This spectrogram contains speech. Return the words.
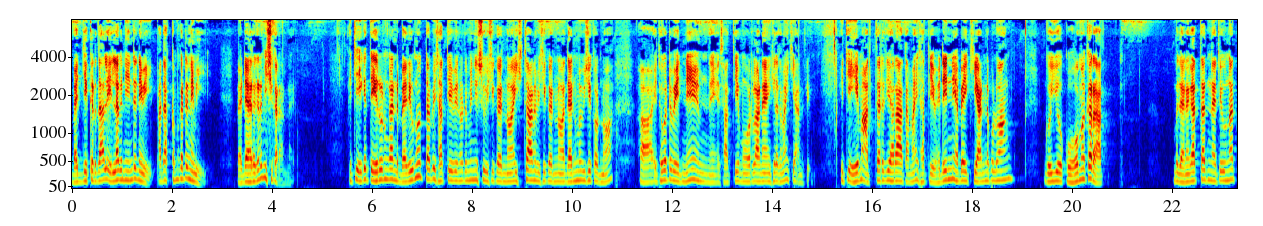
බැජ් එකකට දාලා එල්ලගෙන ඉන්න නෙවෙයි. පදක්කමකට නෙවෙයි. වැඩ අරගෙන විසි කරන්නයි. ඉතින් ඒක තේරුම් ගන්න බැරි වුණොත් අපි සත්‍ය වෙනකොට මිනිස්සු විසි කරනවා, ස්ථාන විසි කරනවා, දැනුම විසි කරනවා. එතකොට වෙන්නේ මේ සත්‍ය මෝරලා නැහැ කියලා තමයි කියන්නේ. ඉතින් එහෙම අත්තරදි හරහා තමයි සතිය වැඩෙන්නේ. හැබැයි කියන්න පුළුවන් ගොයියෝ කොහොම කරත් ඔබ දැනගත්තත් නැති වුණත්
